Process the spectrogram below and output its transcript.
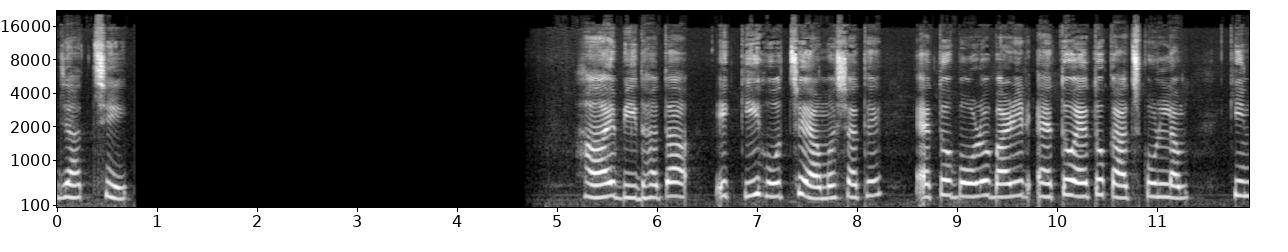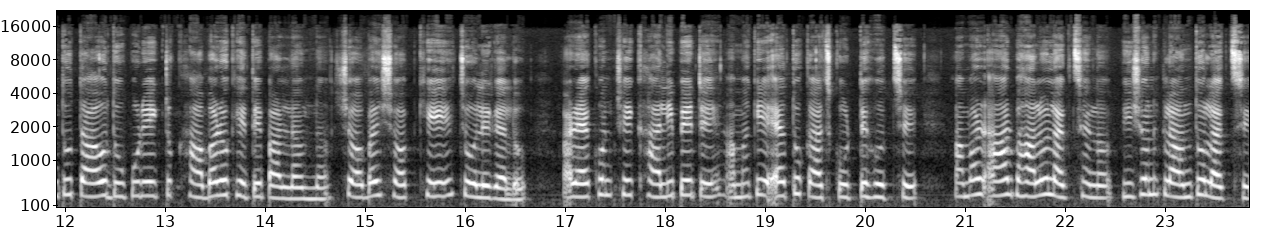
যাচ্ছি। হায় বিধাতা, এ কি হচ্ছে আমার সাথে? এত বড় বাড়ির এত এত কাজ করলাম, কিন্তু তাও দুপুরে একটু খাবারও খেতে পারলাম না। সবাই সব খেয়ে চলে গেল। আর এখন সেই খালি পেটে আমাকে এত কাজ করতে হচ্ছে। আমার আর ভালো লাগছে না, ভীষণ ক্লান্ত লাগছে।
